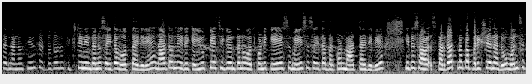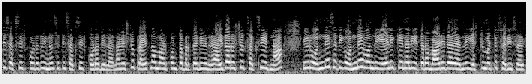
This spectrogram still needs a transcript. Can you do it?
ಸರ್, ನಾನು ಸಿನ್ಸ್ ಟೂ ತೌಸಂಡ್ ಸಿಕ್ಸ್ಟೀನ್ ಸಹಿತ ಓದ್ತಾ ಇದ್ದೀನಿ. ನಾಟ್ ಓನ್ಲಿ ಇದಕ್ಕೆ ಯು ಪಿ ಎಸ್ ಸಿಗೆ ಅಂತಾನು ಓದ್ಕೊಂಡು ಕೆ ಎಸ್ ಮೇಸ್ ಸಹಿತ ಬರ್ಕೊಂಡು ಮಾಡ್ತಾ ಇದ್ದೀವಿ. ಇದು ಸ್ಪರ್ಧಾತ್ಮಕ ಪರೀಕ್ಷೆ ಅನ್ನೋದು ಒಂದ್ಸತಿ ಸಕ್ಸೀಡ್ ಕೊಡೋದು ಇನ್ನೊಂದ್ಸತಿ ಸಕ್ಸೀಡ್ ಕೊಡೋದಿಲ್ಲ. ನಾವು ಎಷ್ಟು ಪ್ರಯತ್ನ ಮಾಡ್ಕೊಂತ ಬರ್ತಾ ಇದೀವಿ ಅಂದ್ರೆ, ಐದಾರು ವರ್ಷದ ಸಕ್ಸೀಡ್ನ ಇವರು ಒಂದೇ ಸತಿಗೆ ಒಂದೇ ಒಂದು ಹೇಳಿಕೆನಲ್ಲಿ ಈ ತರ ಮಾಡಿದ್ದಾರೆ ಅಂದ್ರೆ ಎಷ್ಟು ಮಟ್ಟಕ್ಕೆ ಸರಿ ಸರ್?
